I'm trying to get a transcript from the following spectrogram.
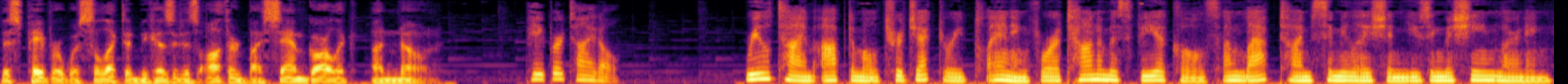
This paper was selected because it is authored by Sam Garlick, unknown. Paper title Real time optimal trajectory planning for autonomous vehicles on lap time simulation using machine learning.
